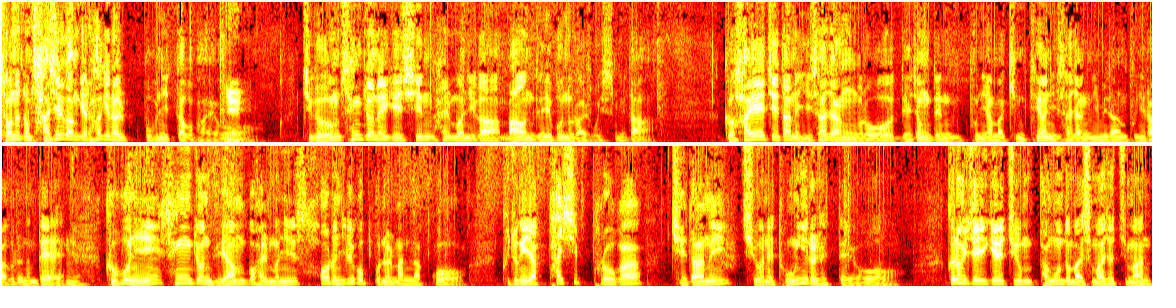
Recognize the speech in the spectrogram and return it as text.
저는 좀 사실관계를 확인할 부분이 있다고 봐요. 예. 지금 생존해 계신 할머니가 44분으로 알고 있습니다. 그 하해재단의 이사장으로 내정된 분이 아마 김태현 이사장님이라는 분이라 그러는데 예. 그분이 생존 위안부 할머니 37분을 만났고 그중에 약 80%가 재단의 지원에 동의를 했대요. 그럼 이제 이게 지금 방금도 말씀하셨지만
